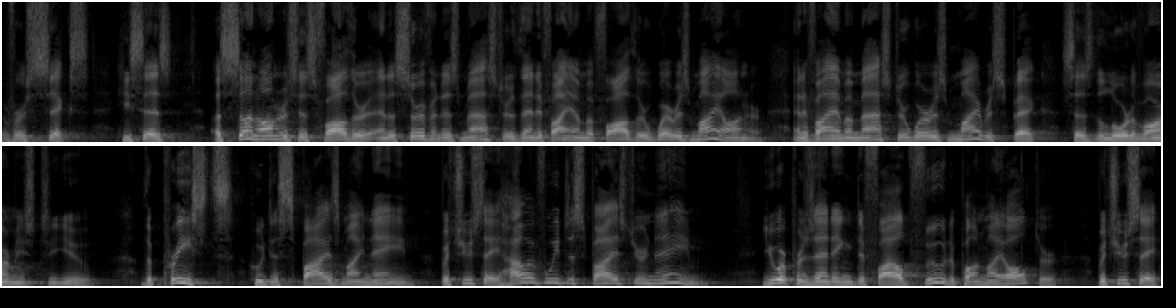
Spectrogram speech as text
verse 6. He says, a son honors his father and a servant his master, then if I am a father, where is my honor? And if I am a master, where is my respect? Says the Lord of armies to you. The priests who despise my name, but you say, How have we despised your name? You are presenting defiled food upon my altar. But you say,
